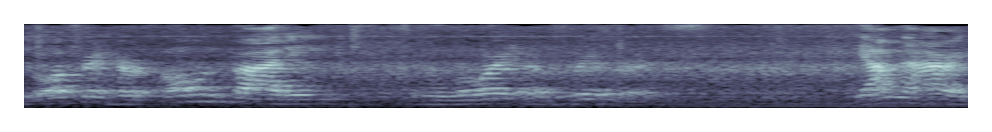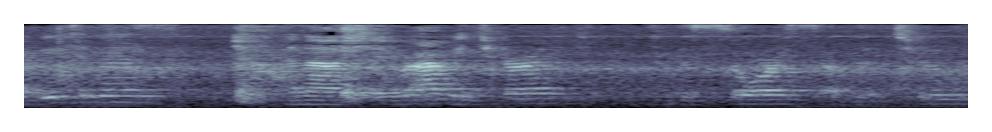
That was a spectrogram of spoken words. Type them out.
She offered her own body to the Lord of rivers. Yam Nahar agreed to this, and Asherah returned to the source of the two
